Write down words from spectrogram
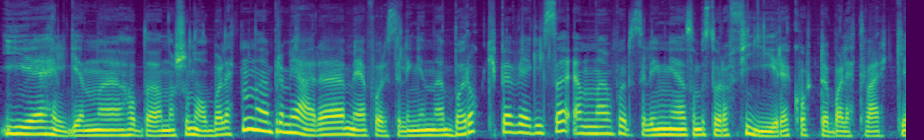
I helgen hadde Nasjonalballetten premiere med forestillingen Barokkbevegelse. En forestilling som består av fire korte ballettverk,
